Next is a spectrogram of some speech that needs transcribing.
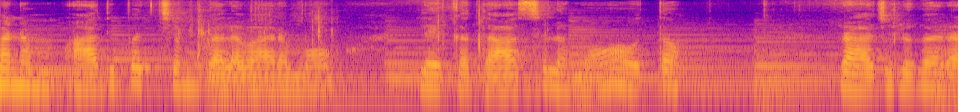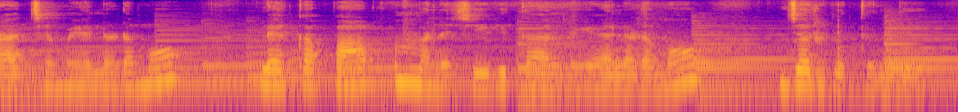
మనం ఆధిపత్యం గలవారమో లేక దాసులమో అవుతాం. రాజులుగా రాజ్యం ఏలడమో లేక పాపం మన జీవితాలను ఏలడమో జరుగుతుంది.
